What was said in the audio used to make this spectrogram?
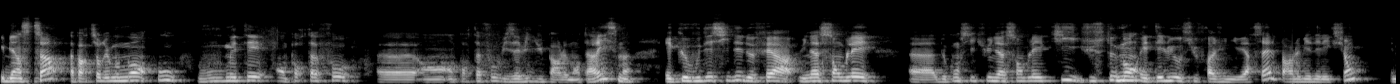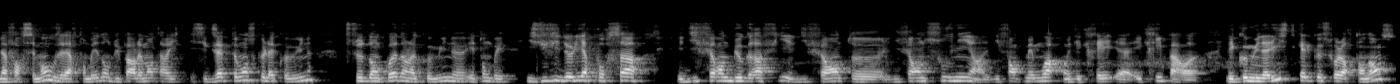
Et bien ça, à partir du moment où vous vous mettez en porte-à-faux euh, en, porte-à-faux vis-à-vis du parlementarisme et que vous décidez de faire une assemblée, euh, de constituer une assemblée qui justement est élue au suffrage universel par le biais d'élections, et bien forcément vous allez retomber dans du parlementarisme. Et c'est exactement ce que la commune, ce dans quoi dans la commune est tombée. Il suffit de lire pour ça les différentes biographies et les différentes, euh, les différentes souvenirs, les différentes mémoires qui ont été créées, euh, écrits par euh, les communalistes, quelle que soit leur tendance.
